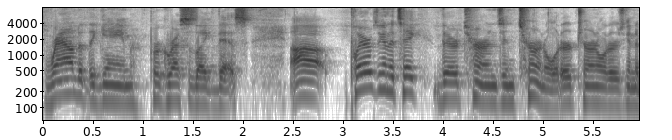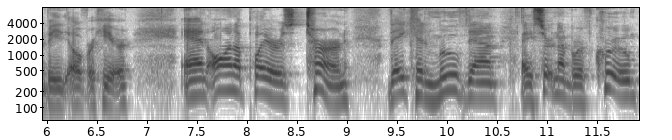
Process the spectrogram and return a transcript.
round of the game progresses like this. Uh, players are going to take their turns in turn order. Turn order is going to be over here. And on a player's turn, they can move down a certain number of crew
